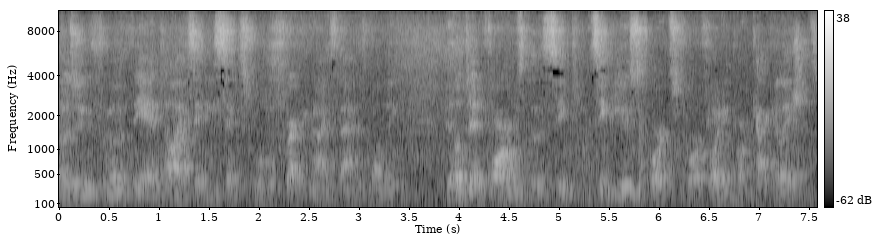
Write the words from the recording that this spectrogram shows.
Those of you familiar with the Intel x86 will recognize that as one of the built-in forms that the CPU supports for floating point calculations.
